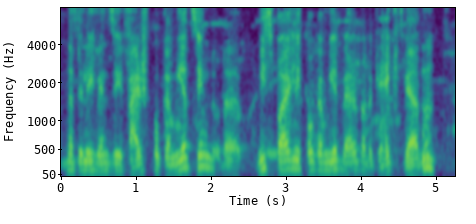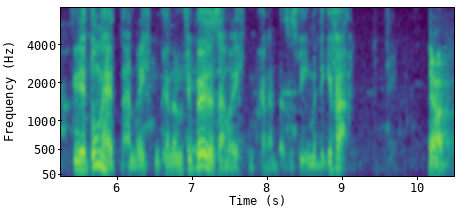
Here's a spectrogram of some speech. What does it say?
natürlich, wenn sie falsch programmiert sind oder missbräuchlich programmiert werden oder gehackt werden, viele Dummheiten anrichten können und viel Böses anrichten können. Das ist wie immer die Gefahr. Ja,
